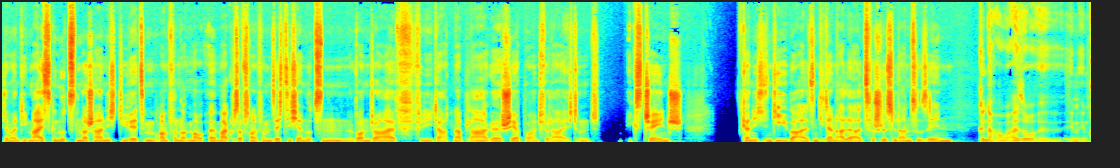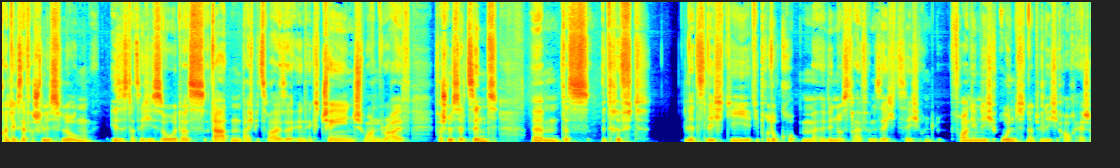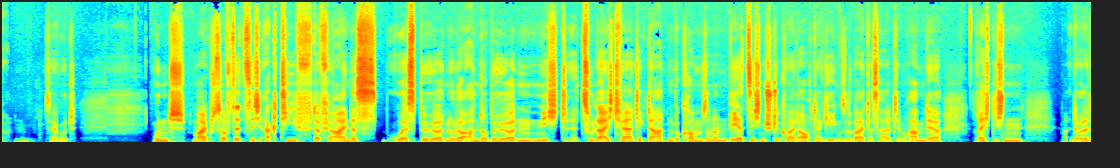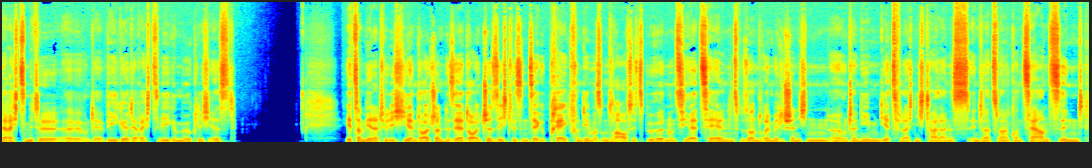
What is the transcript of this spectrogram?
ich sag mal, die meistgenutzten wahrscheinlich, die wir jetzt im Rahmen von äh, Microsoft 365 ja nutzen, OneDrive für die Datenablage, SharePoint vielleicht und Exchange. Kann ich, sind die überall, sind die dann alle als verschlüsselt anzusehen? Genau, also äh, im, im Kontext der Verschlüsselung ist es tatsächlich so, dass Daten beispielsweise in Exchange, OneDrive verschlüsselt sind. Ähm, das betrifft letztlich die, die Produktgruppen Windows 365 und vornehmlich und natürlich auch Azure. Mhm. Sehr gut. Und Microsoft setzt sich aktiv dafür ein, dass US-Behörden oder andere Behörden nicht äh, zu leichtfertig Daten bekommen, sondern wehrt sich ein Stück weit auch dagegen, soweit das halt im Rahmen der rechtlichen oder der Rechtsmittel äh, und der Wege, der Rechtswege möglich ist. Jetzt haben wir natürlich hier in Deutschland eine sehr deutsche Sicht. Wir sind sehr geprägt von dem, was unsere Aufsichtsbehörden uns hier erzählen, insbesondere in mittelständischen äh, Unternehmen, die jetzt vielleicht nicht Teil eines internationalen Konzerns sind.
